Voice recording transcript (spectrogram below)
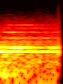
Thank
